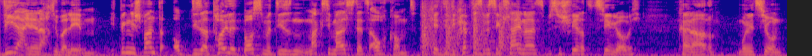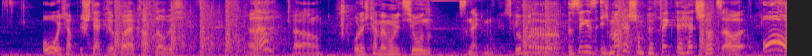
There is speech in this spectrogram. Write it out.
Wieder eine Nacht überleben. Ich bin gespannt, ob dieser Toilet-Boss mit diesen Maximal-Stats auch kommt. Okay, die, die Köpfe sind ein bisschen kleiner, ist ein bisschen schwerer zu zielen, glaube ich. Keine Ahnung. Munition. Oh, ich habe stärkere Feuerkraft, glaube ich. Oder? Keine Ahnung. Oder ich kann mehr Munition snacken. Das Ding ist, ich mache ja schon perfekte Headshots, aber... Oh!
